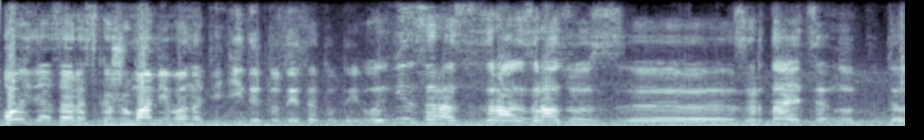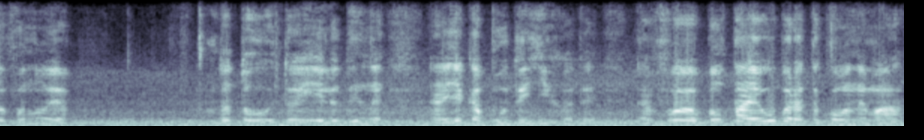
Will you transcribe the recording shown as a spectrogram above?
ой, я зараз скажу мамі, вона підійде туди та туди. Він зараз зразу, е, звертається, ну телефонує. До того тої людини, е, яка буде їхати. В Болта і Uber такого нема.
